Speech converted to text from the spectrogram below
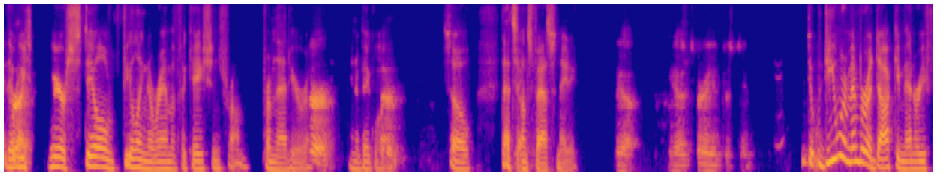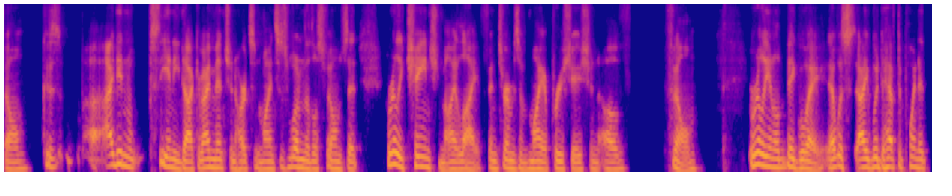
that Right. we we're still feeling the ramifications from from that era Sure, in a big way. sure. So that sounds fascinating. Yeah, yeah, it's very interesting. Do, do you remember a documentary film? Because uh, I didn't see any document. I mentioned Hearts and Minds is one of those films that really changed my life in terms of my appreciation of film, really in a big way. That was I would have to point it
